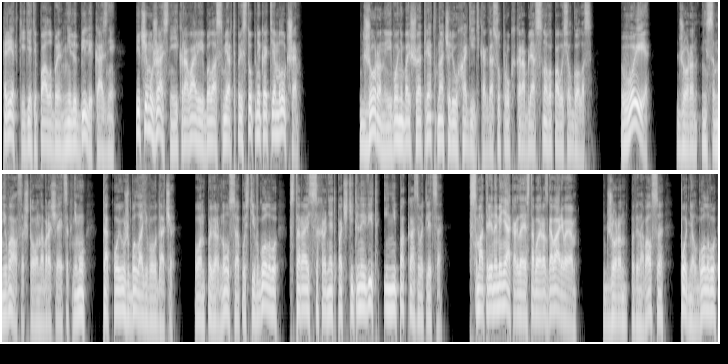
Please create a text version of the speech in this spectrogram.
Редкие дети палубы не любили казни, и чем ужаснее и кровавее была смерть преступника, тем лучше. Джоран и его небольшой отряд начали уходить, когда супруг корабля снова повысил голос. «Вы!» Джоран не сомневался, что он обращается к нему, такой уж была его удача. Он повернулся, опустив голову, стараясь сохранять почтительный вид и не показывать лица. «Смотри на меня, когда я с тобой разговариваю!» Джоран повиновался, поднял голову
